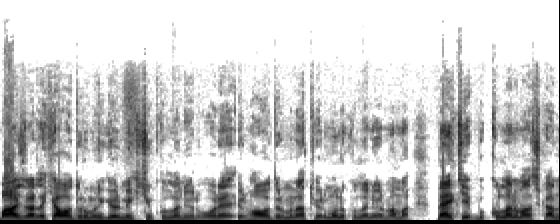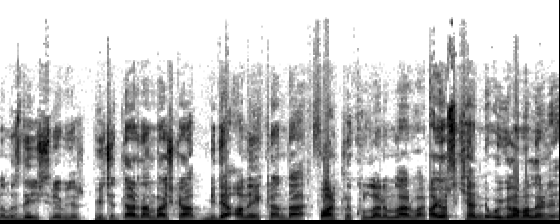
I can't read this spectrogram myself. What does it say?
Bağcılardaki hava durumunu görmek için kullanıyorum. Oraya hava durumunu atıyorum onu kullanıyorum ama belki bu kullanım alışkanlığımız değiştirebilir. Widgetlerden başka bir de ana ekranda farklı kullanımlar var. iOS kendi uygulamalarını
